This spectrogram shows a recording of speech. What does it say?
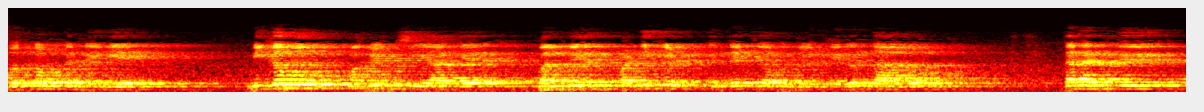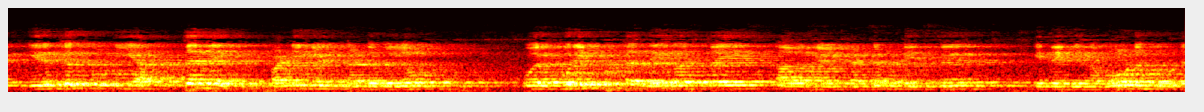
சொன்ன உடனேயே மிகவும் மகிழ்ச்சியாக பல்வேறு பணிகள் இன்றைக்கு அவர்களுக்கு இருந்தாலும் தனக்கு இருக்கக்கூடிய அத்தனை பணிகள் நடுவிலும் ஒரு குறிப்பிட்ட நேரத்தை அவர்கள் கண்டுபிடித்து இன்றைக்கு நம்மோடு கூட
